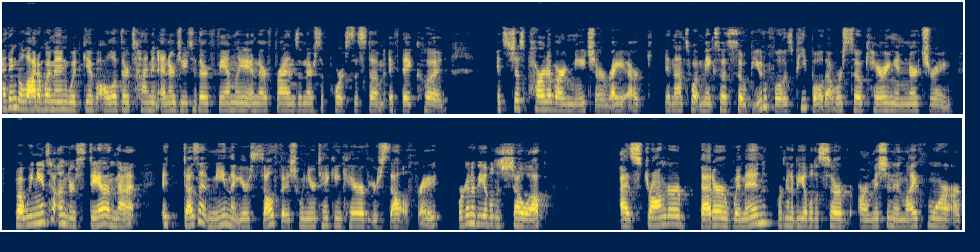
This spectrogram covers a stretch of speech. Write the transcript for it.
I think a lot of women would give all of their time and energy to their family and their friends and their support system if they could. It's just part of our nature, right? Our, and that's what makes us so beautiful as people that we're so caring and nurturing. But we need to understand that it doesn't mean that you're selfish when you're taking care of yourself, right? We're going to be able to show up as stronger, better women, we're going to be able to serve our mission in life more, our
